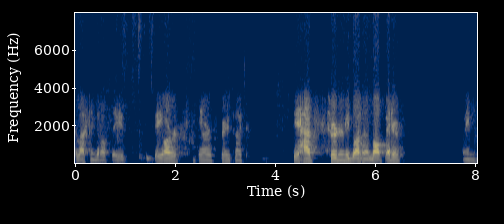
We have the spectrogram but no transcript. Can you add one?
the last thing that I'll say they are they are very good. They have certainly gotten a lot better. I mean,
